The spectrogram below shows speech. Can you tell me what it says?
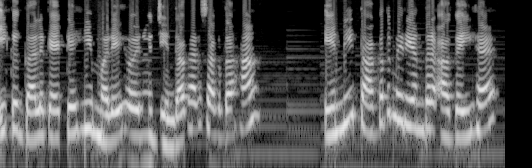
ਇੱਕ ਗੱਲ ਕਹਿ ਕੇ ਹੀ ਮਰੇ ਹੋਏ ਨੂੰ ਜਿੰਦਾ ਕਰ ਸਕਦਾ ਹਾਂ। ਇੰਨੀ ਤਾਕਤ ਮੇਰੇ ਅੰਦਰ ਆ ਗਈ ਹੈ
